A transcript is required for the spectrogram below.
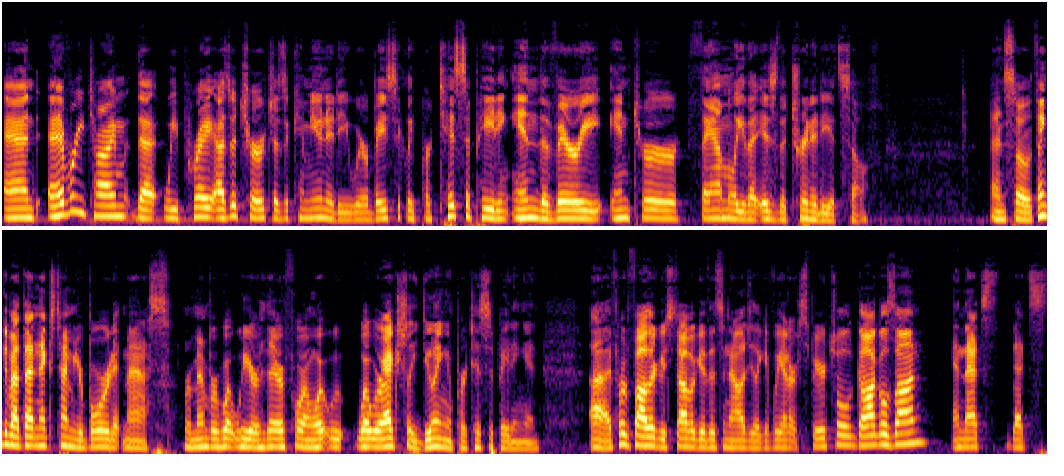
And every time that we pray as a church, as a community, we're basically participating in the very inter family that is the Trinity itself. And so think about that next time you're bored at Mass. Remember what we are there for and what, we, what we're actually doing and participating in. Uh, I've heard Father Gustavo give this analogy like if we had our spiritual goggles on, and that's that's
